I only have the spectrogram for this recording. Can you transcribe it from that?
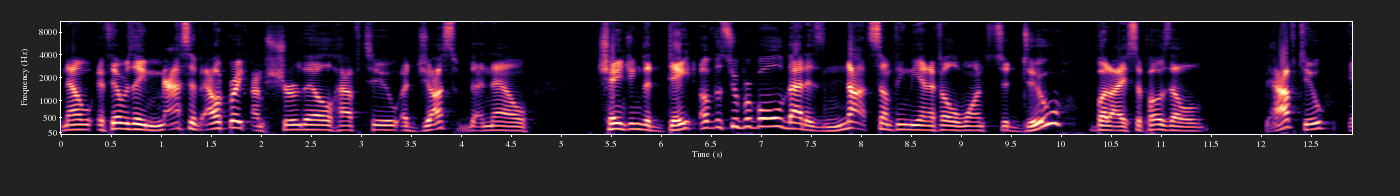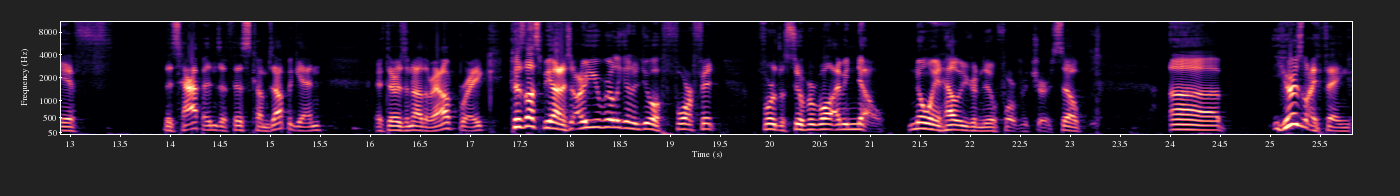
Now, if there was a massive outbreak, I'm sure they'll have to adjust. Now, changing the date of the Super Bowl, that is not something the NFL wants to do, but I suppose they'll have to if this happens, if this comes up again, if there's another outbreak. Because let's be honest, are you really going to do a forfeit for the Super Bowl? I mean, no. No way in hell you're going to do a forfeiture. So, uh, here's my thing.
